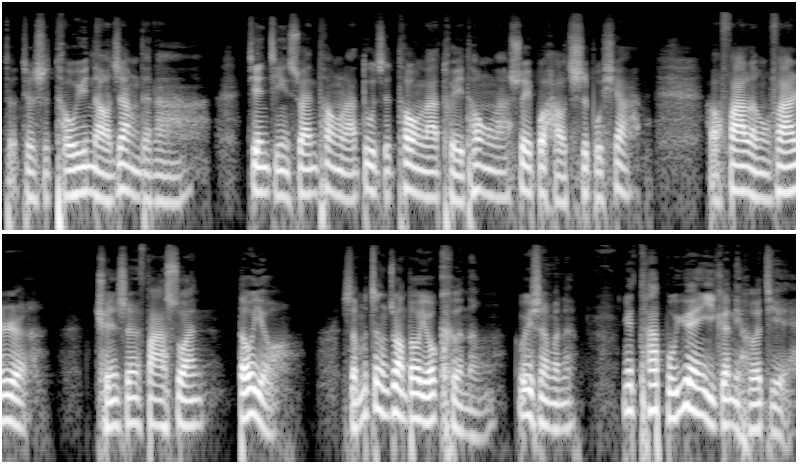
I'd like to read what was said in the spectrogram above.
这就是头晕脑胀的啦，肩颈酸痛啦，肚子痛啦，腿痛啦，睡不好，吃不下，哦，发冷发热，全身发酸都有。什么症状都有可能，为什么呢？因为他不愿意跟你和解，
